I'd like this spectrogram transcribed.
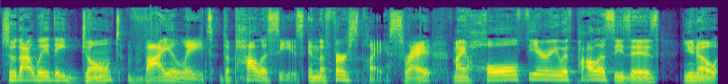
So that way they don't violate the policies in the first place, right? My whole theory with policies is you know,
